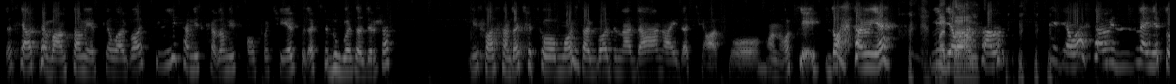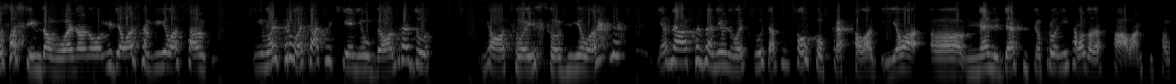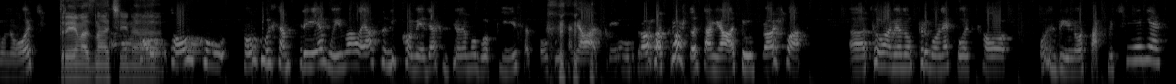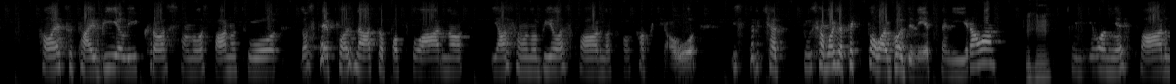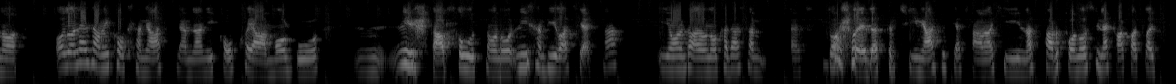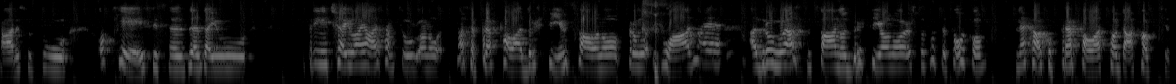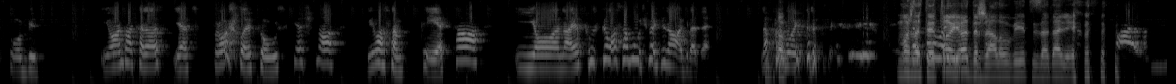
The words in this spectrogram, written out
da se ja trebam tome prilagoditi. Nisam iskreno mislila u početku da će se dugo zadržati, mislila sam da će to možda godina dana i da će ja to, ono, ok, dosta mi je. Vidjela sam, vidjela sam i meni je to sasvim dovoljno, ono, vidjela sam, bila sam i moje prvo takmičenje u Beogradu, ja to je isto bilo. jedna jako zanimljiva iskustva, ja sam toliko prepala bila, meni definitivno prvo nisam mogla da spavam čitavu noć. Trema znači na... toliko, toliko sam tremu imala, ja to nikom je definitivno ne mogu opisat, koliko sam ja tremu prošla, što sam ja tu prošla. Uh, to vam je ono prvo neko kao ozbiljno takmičenje, kao eto taj bijeli kros, ono stvarno to dosta je poznato, popularno, ja sam ono bila stvarno kao kako će ovo istrčati, tu sam možda tek pola godine trenirala. Mm-hmm. I bilo mi je stvarno, ono ne znam ni koliko sam ja spremna, ni koliko ja mogu, ništa, apsolutno, ono, nisam bila svjesna. I onda ono kada sam došla došlo je da trčim, ja se sjećam i znači, na startu ono nekakva nekako atletičari su tu, ok, svi se zezaju, pričaju, a ja sam tu, ono, sam se prepala, držim sva, ono, prvo, je, a drugo ja sam stvarno drti ono što sam se toliko nekako prepala toga kako će to biti. I onda kada je prošlo je to uspješno, bila sam peta i ona, je uspjela sam ući među nagrade na prvoj trci. Možda te to i održalo u biti za dalje. pa,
